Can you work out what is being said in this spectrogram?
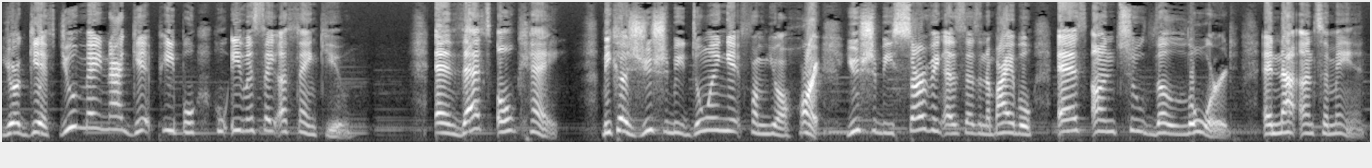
your gift. You may not get people who even say a thank you. And that's okay because you should be doing it from your heart. You should be serving, as it says in the Bible, as unto the Lord and not unto man.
